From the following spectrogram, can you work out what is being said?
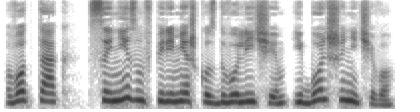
Вот так, Цинизм вперемешку с двуличием, и больше ничего.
